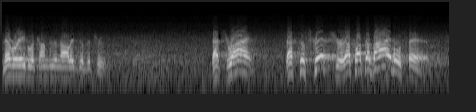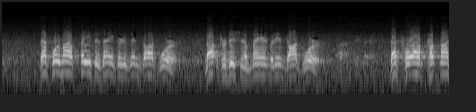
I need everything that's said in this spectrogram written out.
never able to come to the knowledge of the truth. That's right. That's the Scripture. That's what the Bible says. That's where my faith is anchored, is in God's Word. Not in tradition of man, but in God's Word. That's where I took my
